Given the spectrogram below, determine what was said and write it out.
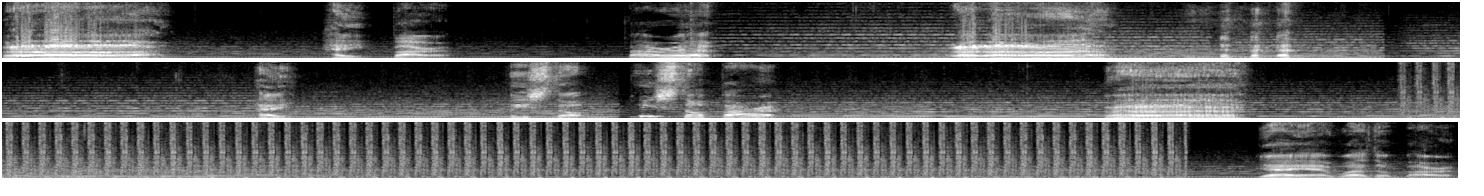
Ah! Hey, Barret. Barret! Ah! hey, Please stop. Please stop, Barret. Uh. Yeah, yeah, well done, Barret.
